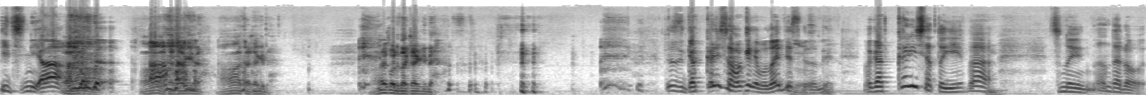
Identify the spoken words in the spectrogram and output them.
12ああああ、ああ、高木だ。ああ、高木だ。ああ、これ高木だ。がっかりしたわけでもないですけどねまあ、がっかりしたといえば、そのなんだろ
